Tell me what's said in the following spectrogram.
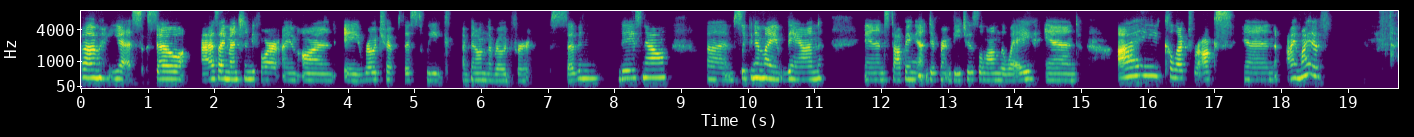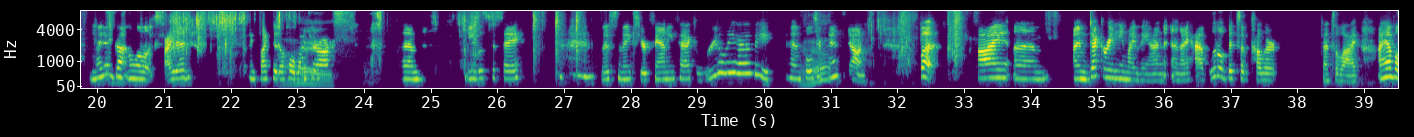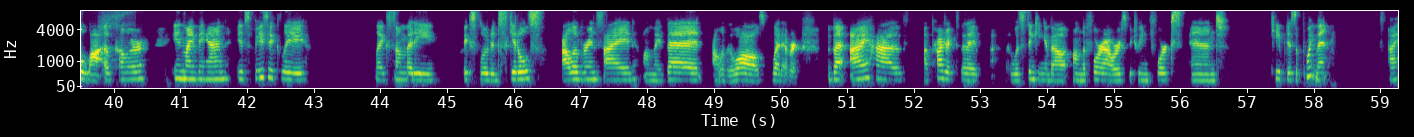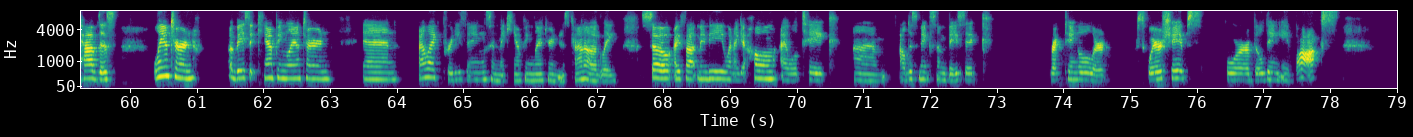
Um, yes. So as I mentioned before, I am on a road trip this week. I've been on the road for seven days now. Um, sleeping in my van and stopping at different beaches along the way. And I collect rocks and I might have might have gotten a little excited and collected a whole bunch of rocks. Nice. Um, needless to say, this makes your fanny pack really heavy and pulls your pants down. But I um I'm decorating my van and I have little bits of color. That's a lie. I have a lot of color in my van. It's basically like somebody exploded Skittles all over inside on my bed, all over the walls, whatever. But I have a project that I was thinking about on the four hours between Forks and Cape Disappointment. I have this lantern, a basic camping lantern, and I like pretty things, and my camping lantern is kind of ugly. So I thought maybe when I get home, I will take, um, I'll just make some basic rectangle or square shapes for building a box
